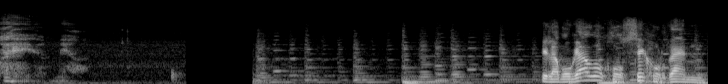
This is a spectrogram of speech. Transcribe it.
Ay, Dios mío. El abogado José Jordán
